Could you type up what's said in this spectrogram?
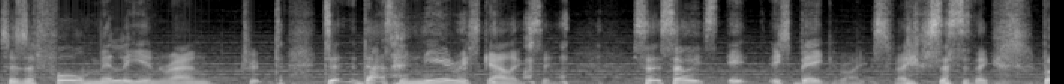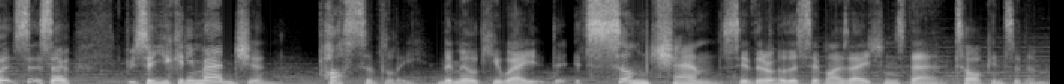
So there's a 4 million round trip. To, to, that's the nearest galaxy. So, so it's it, it's big, right? Space. That's the thing. But so, so so you can imagine possibly the Milky Way. It's some chance if there are other civilizations there talking to them.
